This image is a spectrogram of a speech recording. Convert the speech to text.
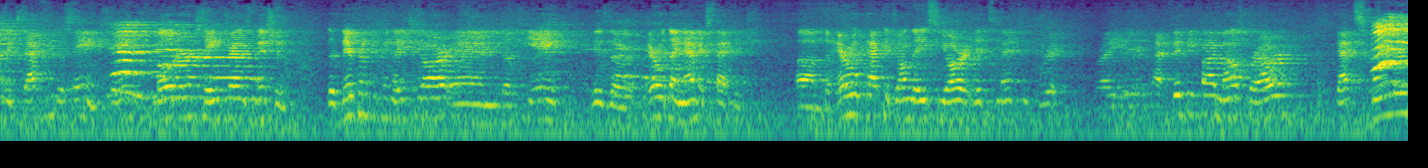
is exactly the same. Same motor, same transmission. The difference between the ACR and the TA is the aerodynamics package. Um, the aero package on the ACR, it's meant to grip, right? At 55 miles per hour, that spoiler,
